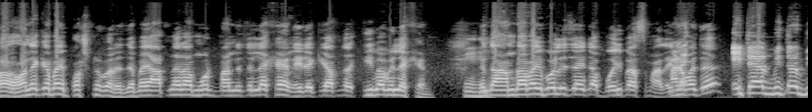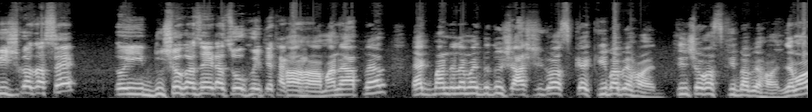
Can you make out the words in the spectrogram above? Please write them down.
হ্যাঁ অনেকে ভাই প্রশ্ন করে যে ভাই আপনারা মোট বান্ডিতে লেখেন? এটা কি আপনারা কীভাবে লেখেন? কিন্তু আমরা ভাই বলি যে এটা বই মাল। মানে এটার মধ্যে এটার ভিতরে 20 গজ আছে ওই 200 গজে এটা যোগ হইতে থাকে। হ্যাঁ হ্যাঁ মানে আপনার এক বান্ডেলের মধ্যে দুইশো আশি গজ কীভাবে হয়? তিনশো গজ কীভাবে হয়? যেমন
